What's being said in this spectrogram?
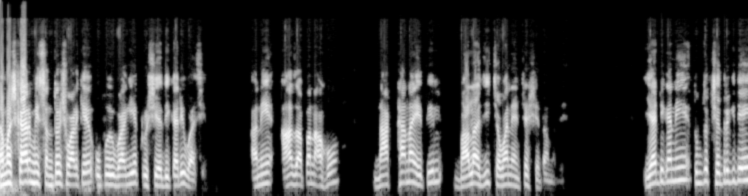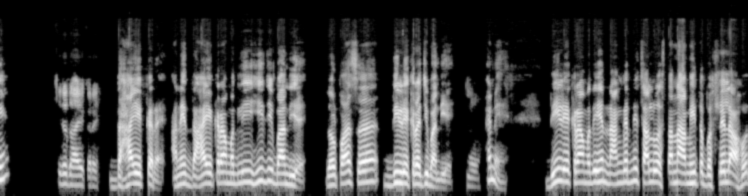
नमस्कार मी संतोष वाडके उपविभागीय कृषी अधिकारी वाशिम. आणि आज आपण आहो नागठाणा येथील बालाजी चव्हाण यांच्या शेतामध्ये. या ठिकाणी तुमचं क्षेत्र किती आहे? दहा एकर आहे. दहा एकर आहे. आणि दहा एकरामधली ही जी बांधी आहे जवळपास दीड एकराची बांधी आहे. हो. है नाही दीड एकरामध्ये हे नांगरणी चालू असताना आम्ही इथं बसलेलो आहोत.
